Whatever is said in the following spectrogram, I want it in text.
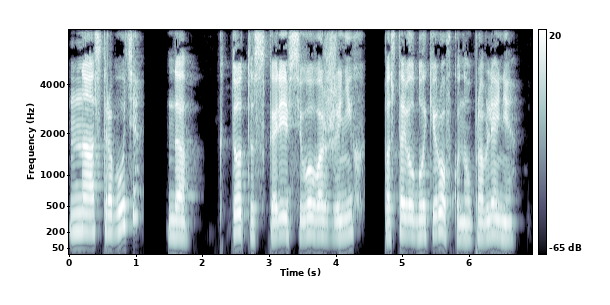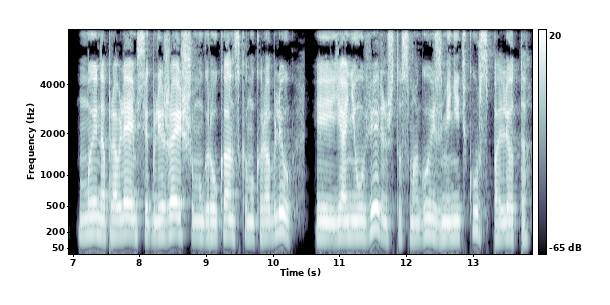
На остроботе? Да. Кто-то, скорее всего, ваш жених, поставил блокировку на управление. Мы направляемся к ближайшему грауканскому кораблю, и я не уверен, что смогу изменить курс полета.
